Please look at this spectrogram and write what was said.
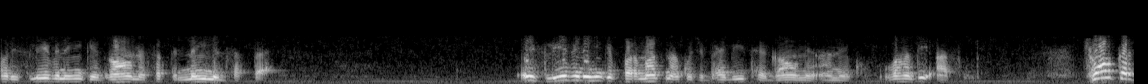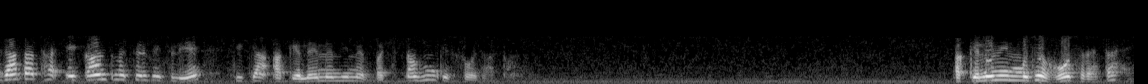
और इसलिए भी नहीं कि गाँव में सत्य नहीं मिल सकता है। इसलिए भी नहीं कि परमात्मा कुछ भयभीत है गाँव में आने को, वहाँ भी आ सकते छोड़कर जाता था एकांत में सिर्फ़ इसलिए कि क्या अकेले में भी मैं बचता हूँ कि सो जाता हूँ? अकेले में मुझे होश रहता है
